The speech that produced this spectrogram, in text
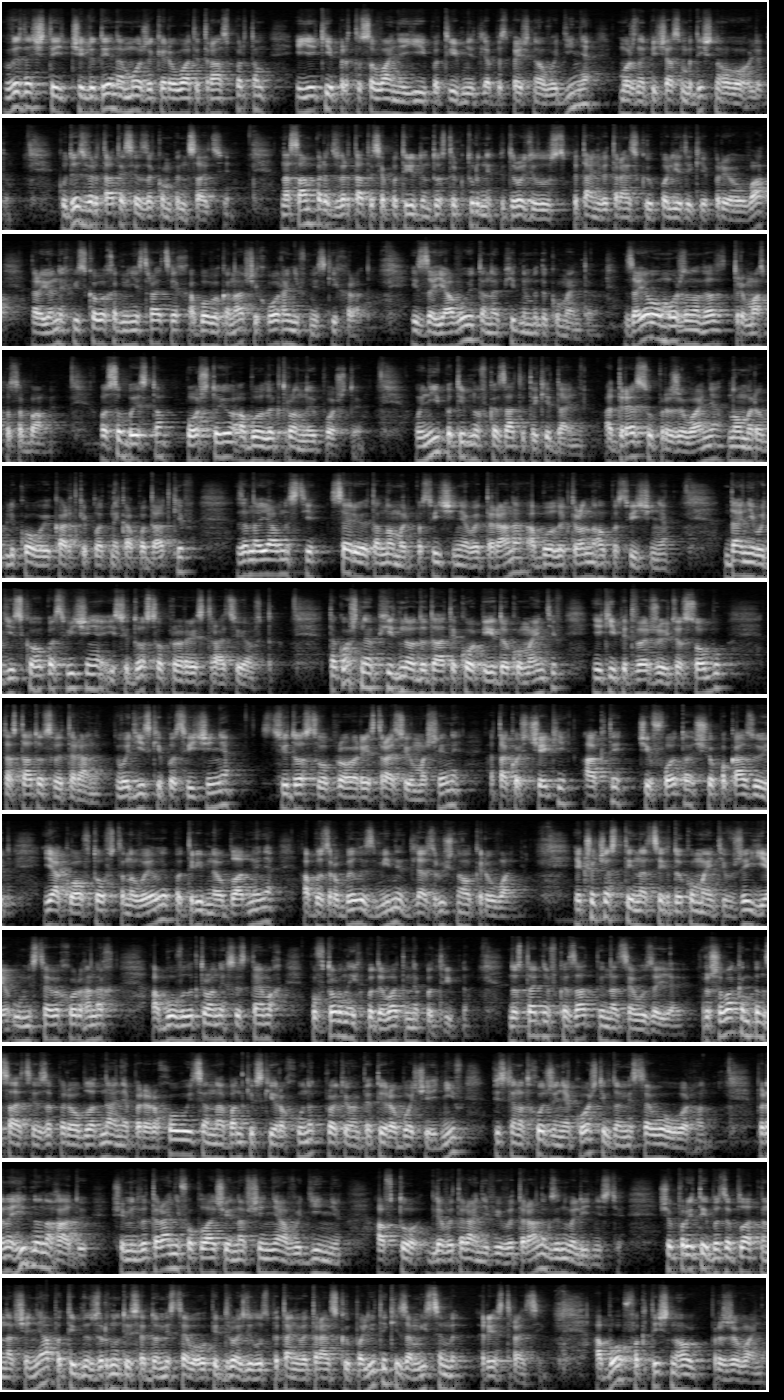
Визначити, чи людина може керувати транспортом і які пристосування їй потрібні для безпечного водіння, можна під час медичного огляду. Куди звертатися за компенсацією? Насамперед звертатися потрібно до структурних підрозділів з питань ветеранської політики при ОВА, районних військових адміністраціях або виконавчих органів міських рад із заявою та необхідними документами. Заяву можна надати трьома способами: особисто, поштою або електронною поштою. У ній потрібно вказати такі дані: адресу проживання, номер облікової картки платника податків за наявності, серію та номер посвідчення ветерана або електронного посвідчення, дані водійського посвідчення і свідоцтво про реєстрацію авто. Також необхідно додати копії документів, які підтверджують особу та статус ветерана, водійське посвідчення, свідоцтво про реєстрацію машини, а також чеки, акти чи фото, що показують, як у авто встановили потрібне обладнання або зробили зміни для зручного керування. Якщо частина цих документів вже є у місцевих органах або в електронних системах, повторно їх подавати не потрібно. Достатньо вказати на це у заяві. Грошова компенсація за переобладнання перераховується на банківський рахунок протягом 5 робочих днів після надходження коштів до місцевого органу. Принагідно нагадую, що Мінветеранів оплачує навчання водінню авто для ветеранів і ветеранок з інвалідністю. Щоб пройти безоплатне навчання, потрібно звернутися до місцевого підрозділу з питань ветеранської політики за місцем реєстрації або фактичного проживання.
